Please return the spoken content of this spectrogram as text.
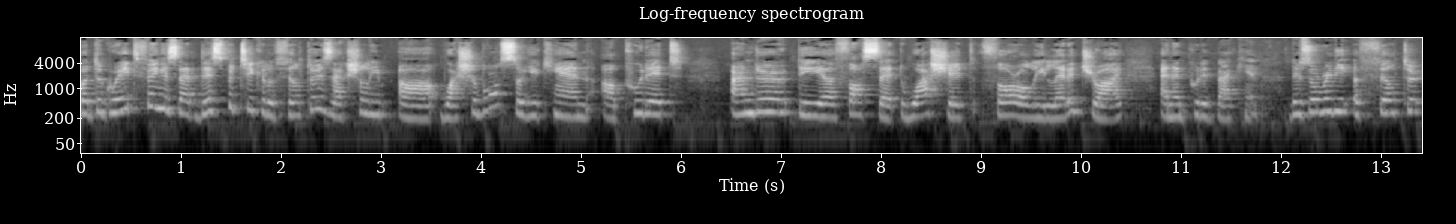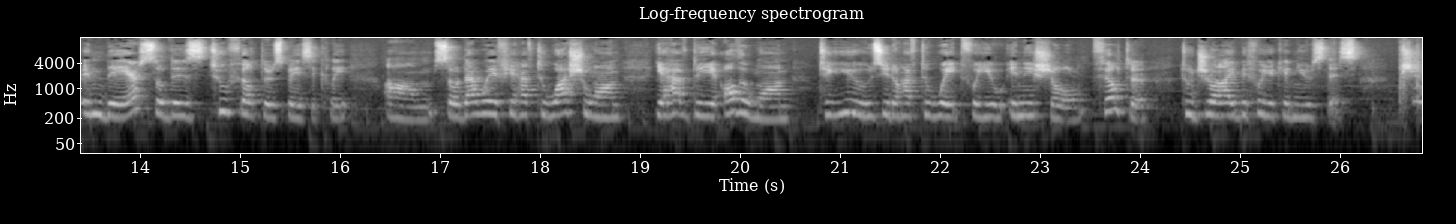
But the great thing is that this particular filter is actually uh, washable, so you can uh, put it under the uh, faucet, wash it thoroughly, let it dry, and then put it back in. There's already a filter in there, so there's two filters basically. Um, so that way if you have to wash one, you have the other one to use. You don't have to wait for your initial filter to dry before you can use this. Pew,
